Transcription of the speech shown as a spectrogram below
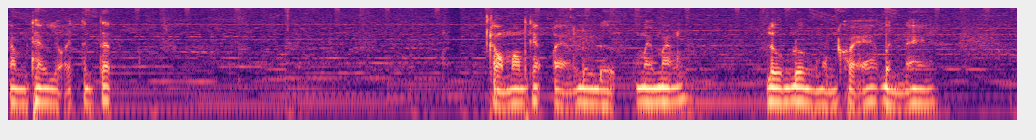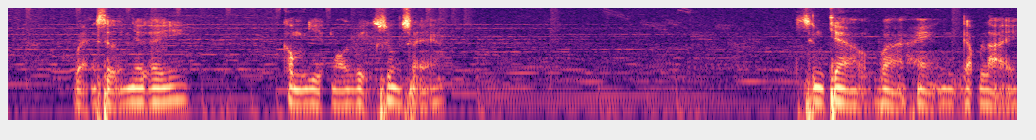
tâm theo dõi tin tức. Cầu mong các bạn luôn được may mắn, luôn luôn mạnh khỏe, bình an vạn sự như ý, công việc mọi việc suôn sẻ. Xin chào và hẹn gặp lại.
